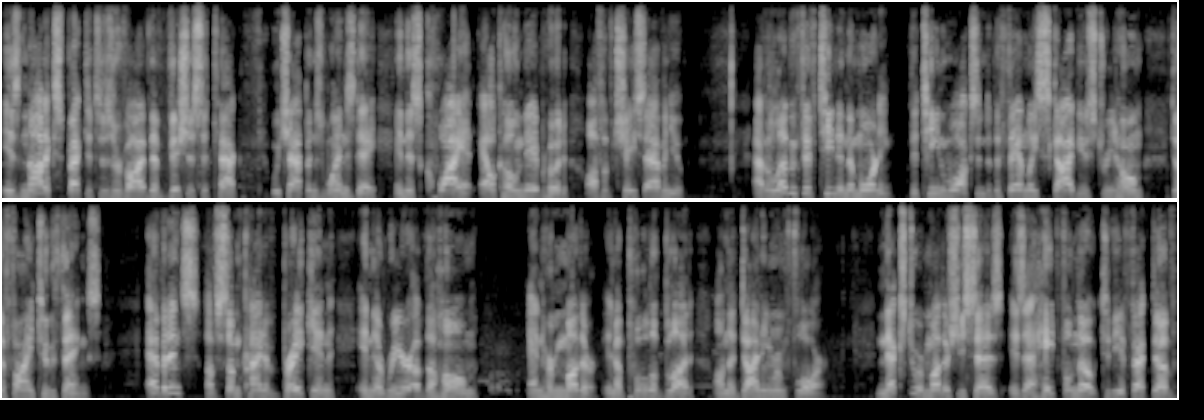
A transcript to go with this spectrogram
is not expected to survive the vicious attack which happens Wednesday in this quiet El Cajon neighborhood off of Chase Avenue. At 11:15 in the morning, the teen walks into the family's Skyview Street home to find two things: evidence of some kind of break-in in the rear of the home and her mother in a pool of blood on the dining room floor. Next to her mother, she says, is a hateful note to the effect of,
